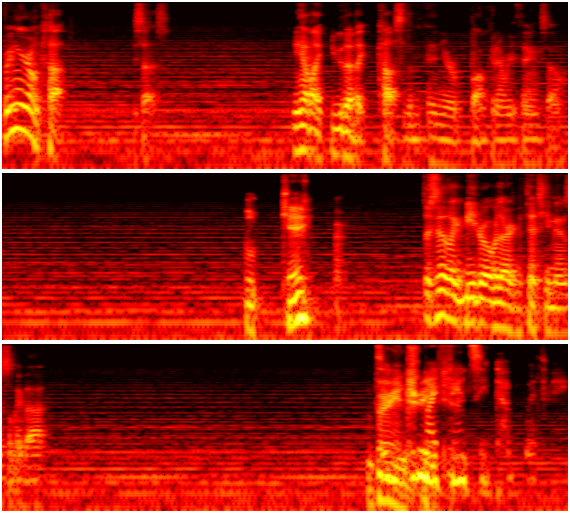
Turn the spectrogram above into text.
bring your own cup. He says. You have like you have like cups in, in your bunk and everything. So Okay. so she said like meet her over there in 15 minutes, something like I'm very Didn't bring My fancy cup with me.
